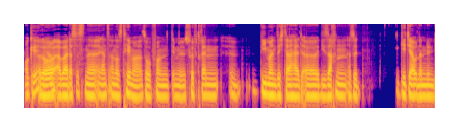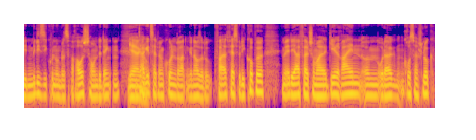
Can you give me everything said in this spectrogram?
Okay. Also, ja. aber das ist ein ganz anderes Thema, so von dem Swift-Rennen, äh, wie man sich da halt äh, die Sachen, also geht ja dann in den Millisekunden um das vorausschauende Denken. ja, ja, da genau. geht es halt beim Kohlenhydraten genauso. Du fährst für die Kuppe, im Idealfall schon mal Gel rein ähm, oder ein großer Schluck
